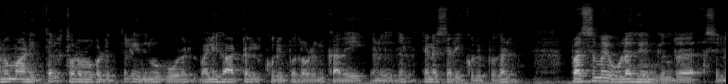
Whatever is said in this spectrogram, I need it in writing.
அனுமானித்தல் தொடர்புபடுத்தல் எதிர்வு கூறல் வழிகாட்டல் குறிப்புகளுடன் கதை எழுதுதல் தினசரி குறிப்புகள் பசுமை உலகு என்கின்ற சில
